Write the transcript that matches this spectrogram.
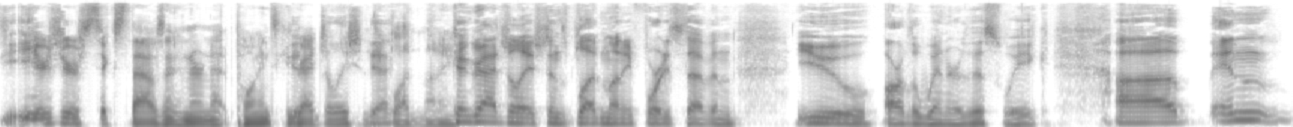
here's your six thousand internet points. Congratulations, Yeah. Blood Money. Congratulations, Blood Money 47. You are the winner this week. Uh, and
